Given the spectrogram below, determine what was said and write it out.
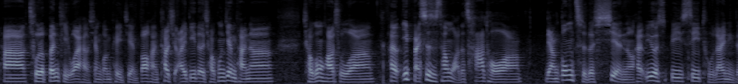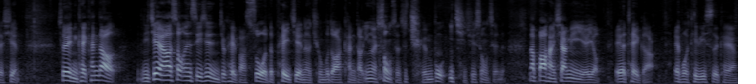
它除了本体外，还有相关配件，包含 Touch ID 的巧控键盘啊、巧控滑鼠啊，还有一百四十三瓦的插头啊，两公尺的线哦，还有 USB-C to Lightning 的线。所以你可以看到。你既然要送 NCC，你就可以把所有的配件呢全部都要看到，因为送审是全部一起去送审的。那包含下面也有 AirTag 啊、Apple TV 4K 啊，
